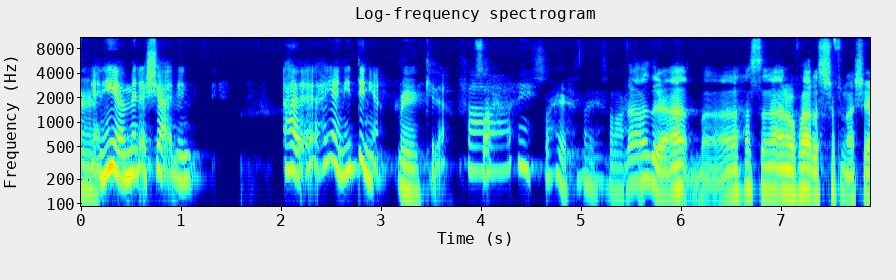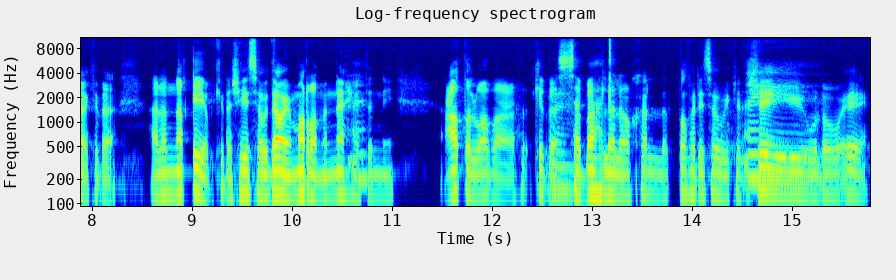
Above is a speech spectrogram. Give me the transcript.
يعني هي من الأشياء اللي يعني الدنيا إيه. كذا ف... صح. إيه. صحيح صحيح صراحة لا ما أدري أنا- أنا أحس إن أنا وفارس شفنا أشياء كذا على النقيض كذا شيء سوداوي مرة من ناحية آه. إني عطى الوضع كذا آه. السبهلله وخلى الطفل يسوي كذا. شيء ولو إيه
